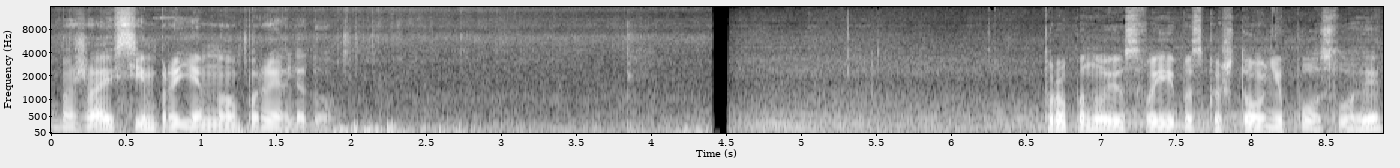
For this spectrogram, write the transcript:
Бажаю всім приємного перегляду. Пропоную свої безкоштовні послуги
